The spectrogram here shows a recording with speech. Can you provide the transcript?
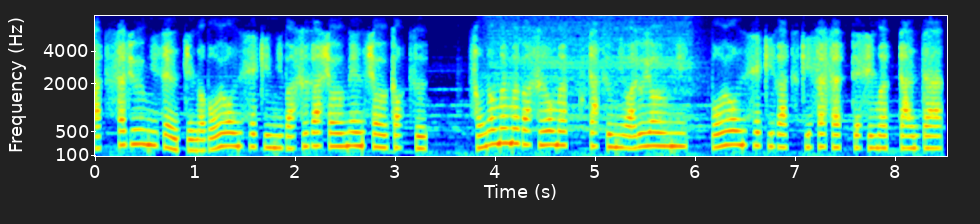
厚さ12センチの防音壁にバスが正面衝突。そのままバスを真っ二つに割るように、防音壁が突き刺さってしまったんだ。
